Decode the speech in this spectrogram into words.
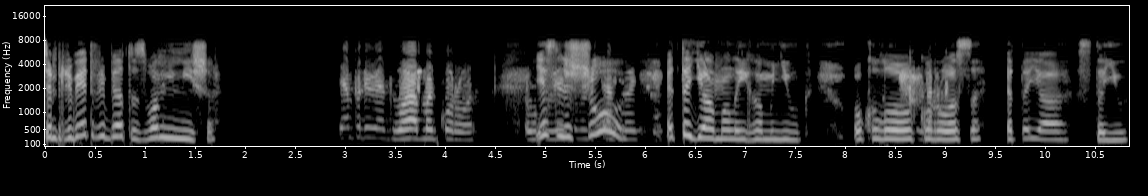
Всем привет, ребята, с вами Миша. Всем привет, вами Корос. Если слушаете Это я, малый гомнюк, около Куроса. Это я стою.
